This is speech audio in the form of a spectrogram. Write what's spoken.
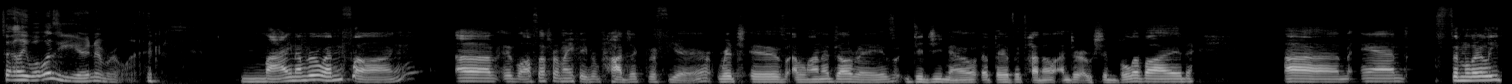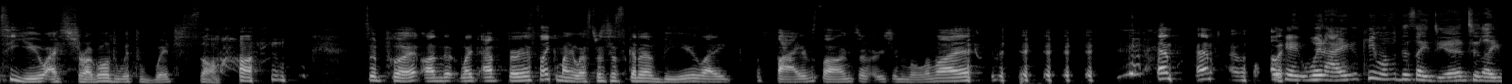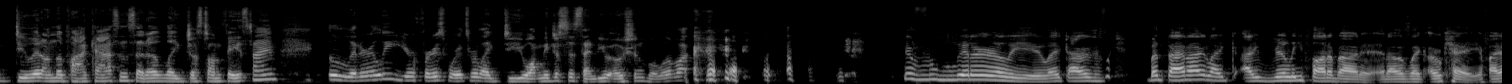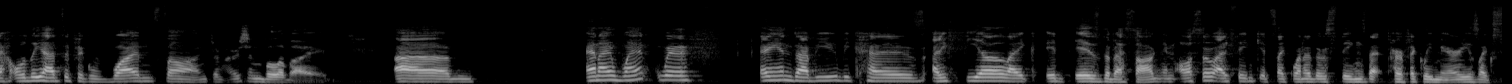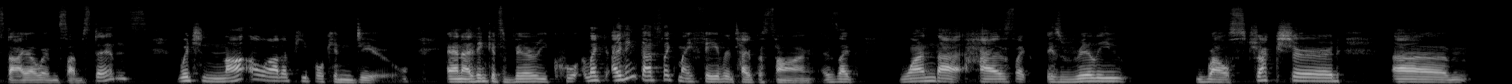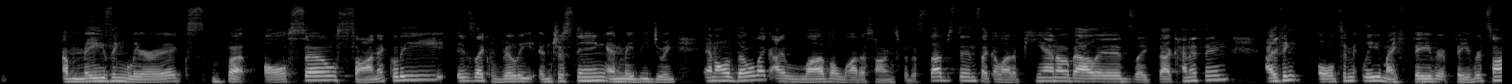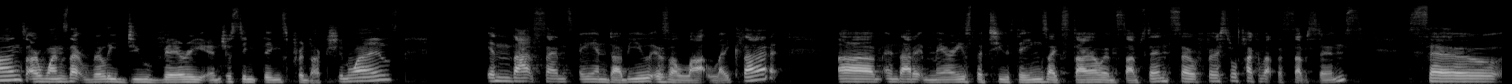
So Ellie, what was your number one? My number one song um, is also from my favorite project this year, which is Alana Del Rey's Did You Know That There's a Tunnel Under Ocean Boulevard? Um, and similarly to you, I struggled with which song to put on the like at first, like my list was just gonna be like five songs from Ocean Boulevard. okay, when I came up with this idea to like do it on the podcast instead of like just on FaceTime, literally your first words were like, "Do you want me just to send you Ocean Boulevard?" Because literally, like I was just like, but then I like I really thought about it and I was like, okay, if I only had to pick one song from Ocean Boulevard, um, and I went with a&W because I feel like it is the best song. And also, I think it's like one of those things that perfectly marries like style and substance, which not a lot of people can do. And I think it's very cool. Like, I think that's like my favorite type of song is like one that has like, is really well structured, um, amazing lyrics, but also sonically is like really interesting and maybe doing. And although like I love a lot of songs for the substance, like a lot of piano ballads, like that kind of thing, I think ultimately my favorite favorite songs are ones that really do very interesting things production wise. In that sense, A&W is a lot like that. Um, and that it marries the two things like style and substance. So first we'll talk about the substance. So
